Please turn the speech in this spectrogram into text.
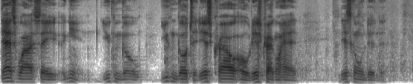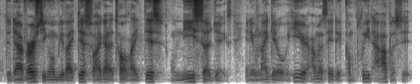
That's why I say again, you can go, you can go to this crowd. Oh, this crowd gonna have this gonna the, the, the diversity gonna be like this. So I gotta talk like this on these subjects, and then when I get over here, I'm gonna say the complete opposite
